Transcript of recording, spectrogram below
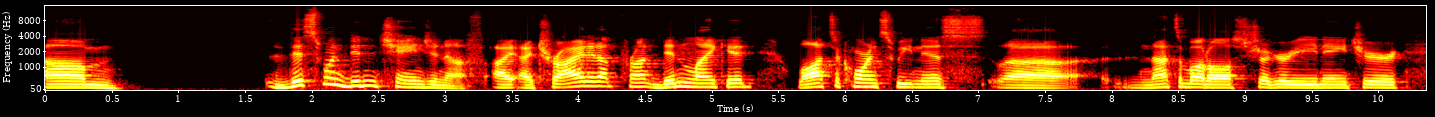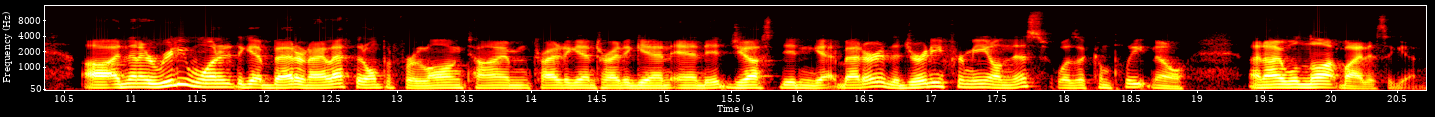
um, this one didn't change enough. I, I, tried it up front, didn't like it. Lots of corn sweetness, uh, that's about all sugary nature. Uh, and then I really wanted it to get better, and I left it open for a long time. Tried it again, tried it again, and it just didn't get better. The journey for me on this was a complete no and I will not buy this again.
